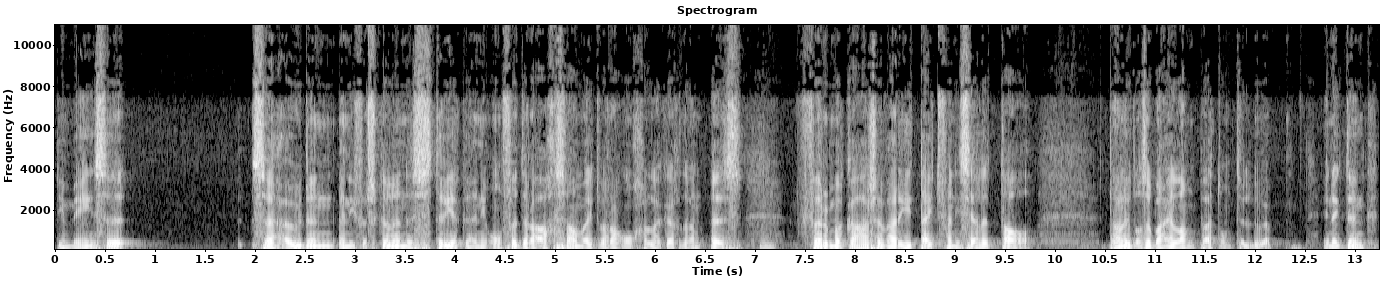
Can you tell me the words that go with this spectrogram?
die mense se houding in die verskillende streke en die onverdraagsaamheid wat daar ongelukkig dan is hmm. vir mekaar se variëteit van dieselfde taal, dan het ons 'n baie lang pad om te loop. En ek dink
